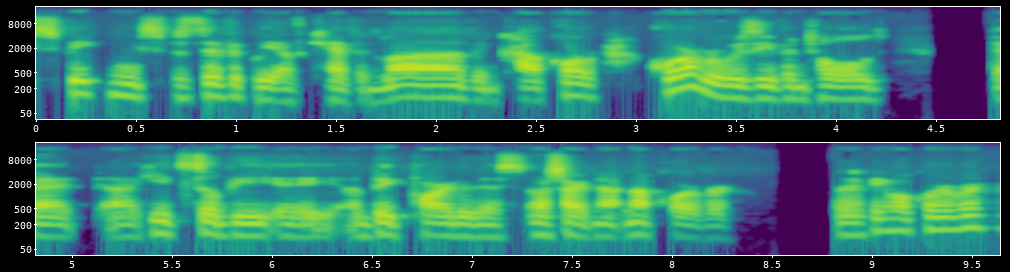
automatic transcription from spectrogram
speaking specifically of Kevin Love and Kyle Cor- Korver, was even told that uh, he'd still be a, a big part of this. Oh, sorry, not not Korver. Did I think about Korver?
